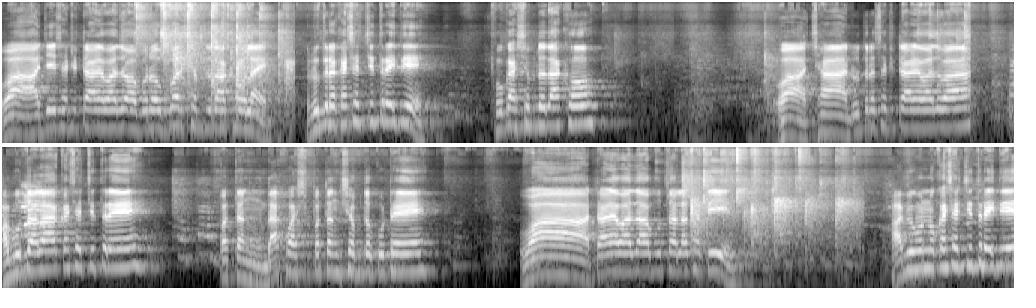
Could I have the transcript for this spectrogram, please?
वा अजयसाठी टाळ्या वाजवा. बरोबर शब्द दाखवलाय. रुद्र कशात चित्र आहे ते? फुगा शब्द दाखव. वा छान. रुद्रसाठी टाळ्या वाजवा. अबुताला कशात चित्र? आहे पतंग. दाखवा पतंग शब्द कुठे? वा टाळ्या वाजवा अबुतालासाठी अभिमन्यू कशात चित्र आहे ते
